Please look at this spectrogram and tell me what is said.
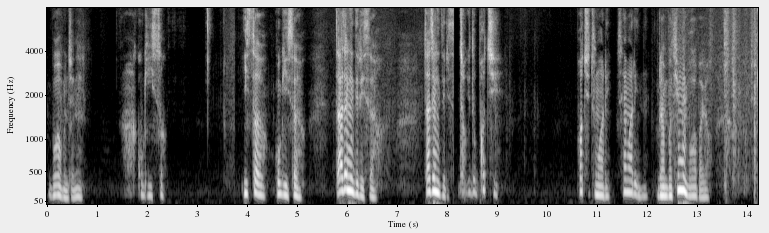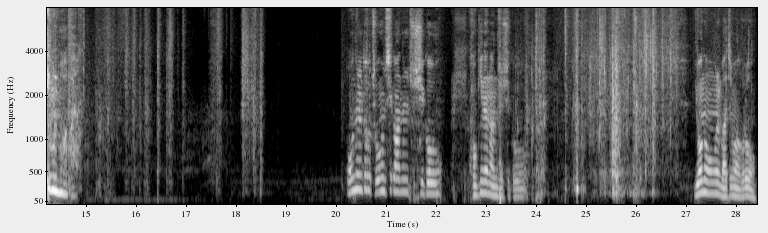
뭐가 문제니? 아 고기 있어. 있어요. 고기 있어요 짜쟁이들이 있어요. 짜쟁이들이 있어 저기도 퍼치. 퍼치 두 마리 세 마리 있네. 우리 한번 힘을 모아봐요. 힘을 모아봐요. 오늘도 좋은 시간을 주시고 고기는 안 주시고 요놈을 마지막으로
